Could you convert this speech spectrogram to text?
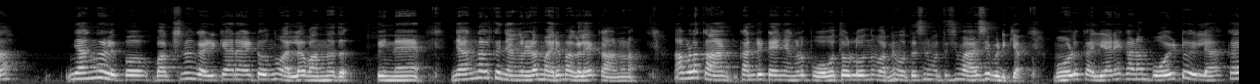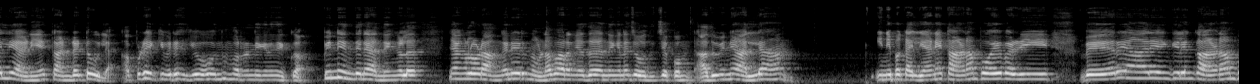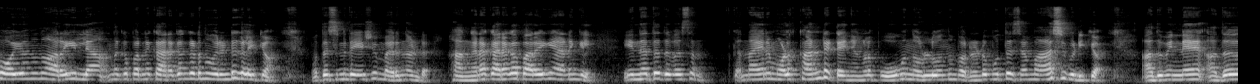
ഞങ്ങളിപ്പോൾ ഭക്ഷണം കഴിക്കാനായിട്ടൊന്നും അല്ല വന്നത്. പിന്നെ ഞങ്ങൾക്ക് ഞങ്ങളുടെ മരുമകളെ കാണണം. അവളെ കാ കണ്ടിട്ടേ ഞങ്ങൾ പോവത്തുള്ളൂ എന്ന് പറഞ്ഞ് മുത്തശ്ശൻ മുത്തശ്ശൻ വാശി പിടിക്കാം. മോൾ കല്യാണിയെ കാണാൻ പോയിട്ടുമില്ല കല്യാണിയെ കണ്ടിട്ടുമില്ല. അപ്പോഴേക്ക് ഇവർ അയ്യോ എന്ന് പറഞ്ഞിട്ടിങ്ങനെ നിൽക്കുക. പിന്നെ എന്തിനാ നിങ്ങൾ ഞങ്ങളോട് അങ്ങനെ ഒരു നുണ പറഞ്ഞത് എന്നിങ്ങനെ ചോദിച്ചപ്പം അത് പിന്നെ അല്ല ഇനിയിപ്പോൾ കല്യാണിയെ കാണാൻ പോയ വഴി വേറെ ആരെയെങ്കിലും കാണാൻ പോയോ എന്നൊന്നും അറിയില്ല എന്നൊക്കെ പറഞ്ഞ് കനകം കിടന്ന് ഉരുണ്ട് കളിക്കാം. മുത്തശ്ശന് ദേഷ്യം വരുന്നുണ്ട്. അങ്ങനെ കനക പറയുകയാണെങ്കിൽ ഇന്നത്തെ ദിവസം നയന മോളെ കണ്ടിട്ടേ ഞങ്ങൾ പോകുന്നുള്ളൂ എന്ന് പറഞ്ഞിട്ട് മുത്തശ്ശൻ വാശി പിടിക്കുക. അത് പിന്നെ അത്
